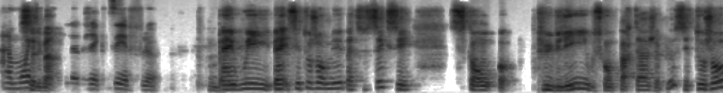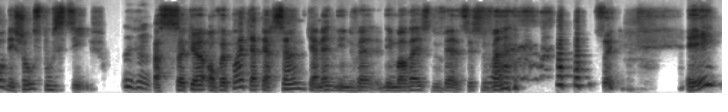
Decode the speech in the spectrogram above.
à moins que l'objectif. Ben oui, ben, c'est toujours mieux. Ben, tu sais que c'est ce qu'on publie ou ce qu'on partage le plus, c'est toujours des choses positives. Mm-hmm. Parce qu'on ne veut pas être la personne qui amène des, nouvelles, des mauvaises nouvelles. C'est souvent. Et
